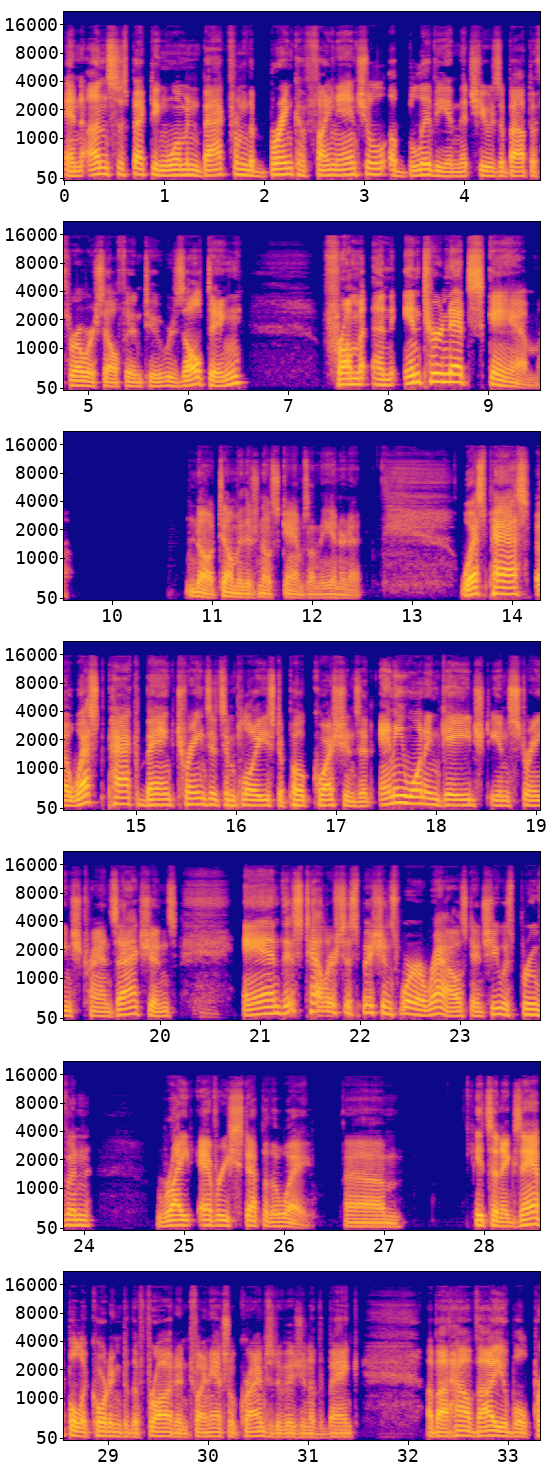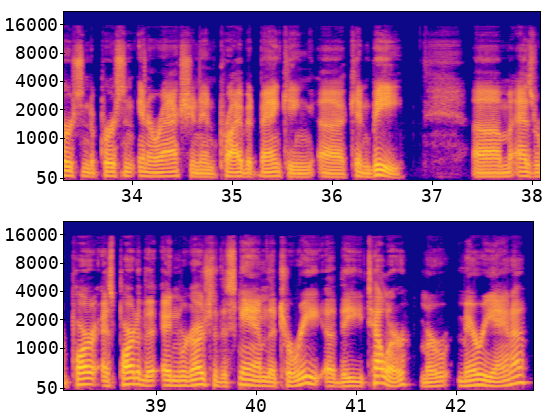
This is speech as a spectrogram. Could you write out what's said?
an unsuspecting woman back from the brink of financial oblivion that she was about to throw herself into, resulting from an internet scam. No, tell me there's no scams on the internet. Westpac, uh, Westpac Bank trains its employees to poke questions at anyone engaged in strange transactions. And this teller's suspicions were aroused, and she was proven right every step of the way. Um, it's an example, according to the Fraud and Financial Crimes Division of the bank, about how valuable person to person interaction in private banking uh, can be. Um, as report as part of the in regards to the scam, the Tari, uh, the teller Mar- Mariana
